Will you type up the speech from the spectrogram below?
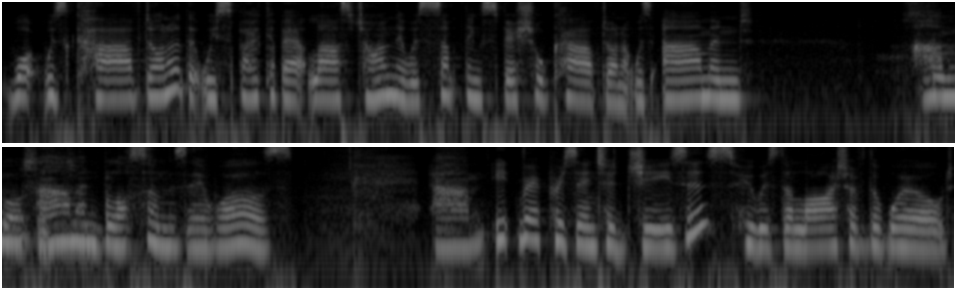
what was carved on it that we spoke about last time? There was something special carved on it. It was almond, blossoms. almond blossoms. There was. Um, it represented Jesus, who was the light of the world.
